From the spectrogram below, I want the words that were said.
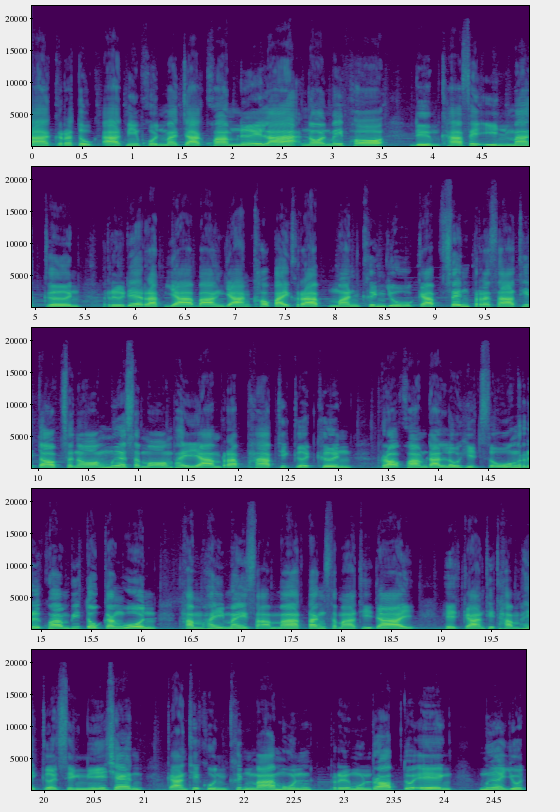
ตากระตุกอาจมีผลมาจากความเหนื่อยล้านอนไม่พอ ดื่มคาเฟอีนมากเกิน หรือได้รับยาบางอย่างเข้าไปครับ มันขึ้นอยู่กับเส้นประสาทที่ตอบสนองเมื่อสมองพยายามรับภาพที่เกิดขึ้น เพราะความดันโลหิตสูง หรือความวิตกกังวลทำให้ไม่สามารถตั้งสมาธิได้ เหตุการณ์ที่ทำให้เกิดสิ่งนี้ เช่น การที่คุณขึ้นม้าหมุน หรือหมุนรอบตัวเอง เมื่อหยุด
